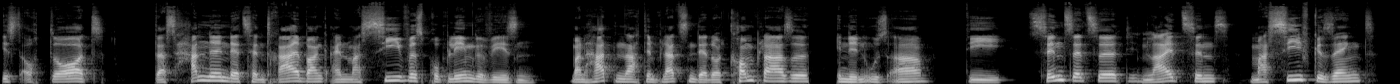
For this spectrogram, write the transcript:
ist auch dort das Handeln der Zentralbank ein massives Problem gewesen. Man hat nach dem Platzen der Dotcom-Blase in den USA die Zinssätze, den Leitzins massiv gesenkt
